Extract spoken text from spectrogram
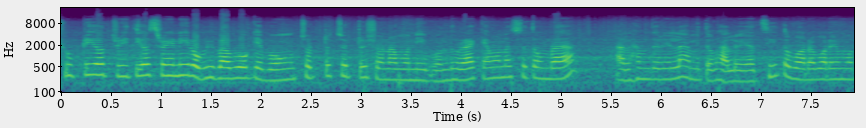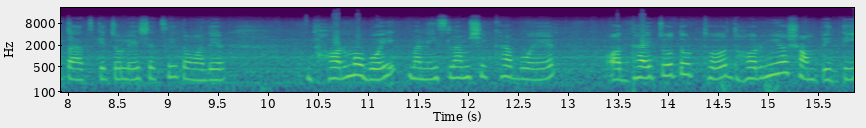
সুপ্রিয় তৃতীয় শ্রেণির অভিভাবক এবং ছোট্ট ছোট্ট সোনামণি বন্ধুরা, কেমন আছো তোমরা? আলহামদুলিল্লাহ, আমি তো ভালোই আছি। তো বরাবরের মতো আজকে চলে এসেছি তোমাদের ধর্ম বই মানে ইসলাম শিক্ষা বইয়ের অধ্যায় চতুর্থ, ধর্মীয় সম্প্রীতি,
